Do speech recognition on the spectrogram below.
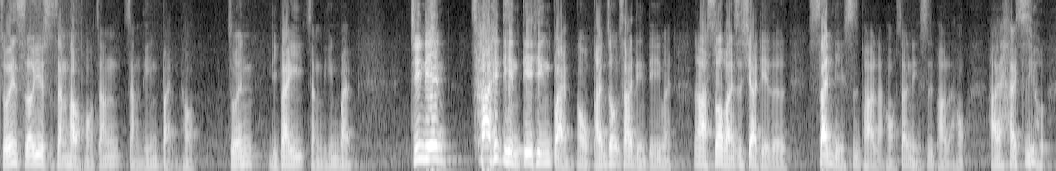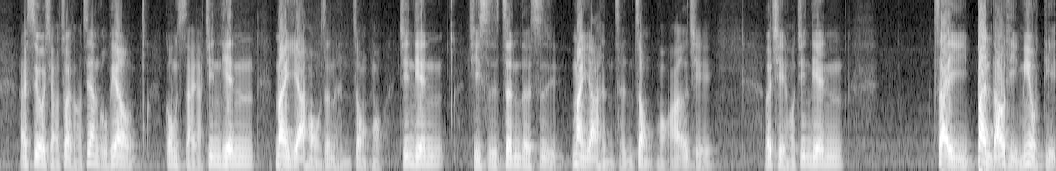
昨天十二月十三号哈涨涨停板哈，昨天礼拜一涨停板，今天差一点跌停板哦，盘中差一点跌停板，那收盘是下跌的三点四趴了哈，三点四趴了哈，还还是有还是有小赚哦，这张股票。公司来讲，今天卖压吼真的很重吼，今天其实真的是卖压很沉重吼，而且而且吼，今天在半导体没有跌，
